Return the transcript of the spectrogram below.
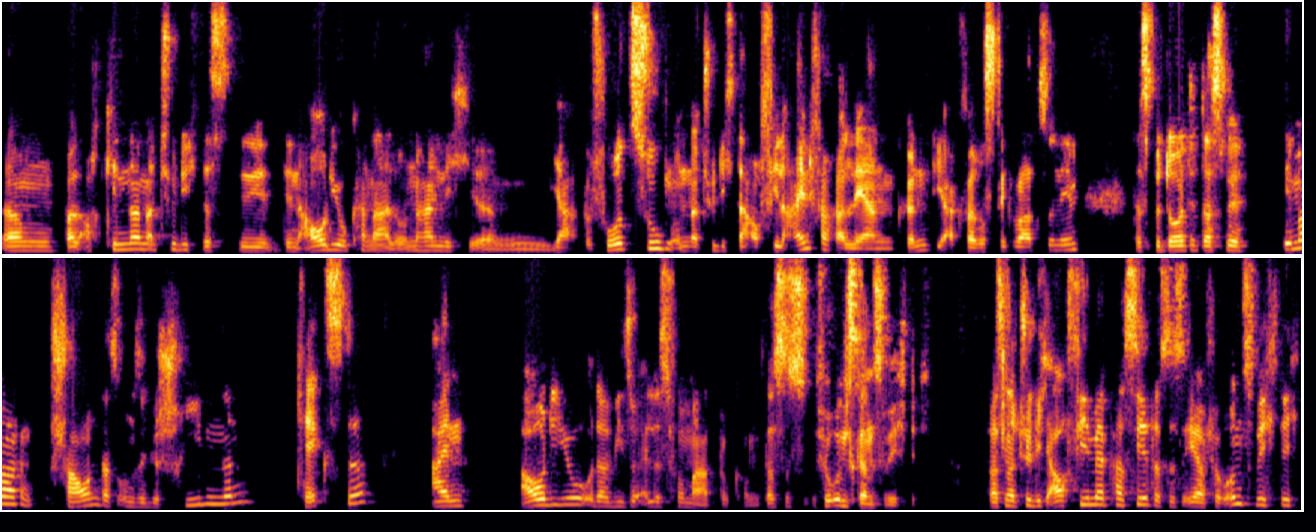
ähm, weil auch Kinder natürlich das, die, den Audiokanal unheimlich ähm, ja, bevorzugen und natürlich da auch viel einfacher lernen können, die Aquaristik wahrzunehmen. Das bedeutet, dass wir immer schauen, dass unsere geschriebenen Texte ein Audio- oder visuelles Format bekommt. Das ist für uns ganz wichtig. Was natürlich auch viel mehr passiert, das ist eher für uns wichtig,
